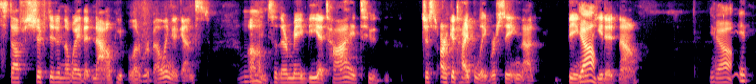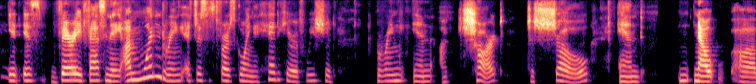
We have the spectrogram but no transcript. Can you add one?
stuff shifted in the way that now people are rebelling against. Mm. Um, so there may be a tie to just archetypally, we're seeing that being yeah. repeated now. Yeah. It it is very fascinating. I'm wondering, just as far as going ahead here, if we should bring in a chart to show. And now, uh,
